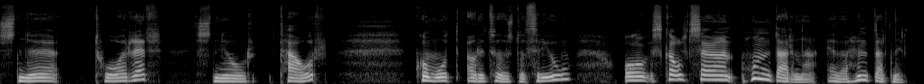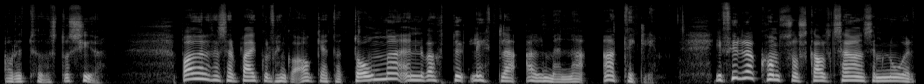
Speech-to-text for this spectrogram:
Snö Tórer, Snjór Tár, kom út árið 2003 og skáltsagan Hundarna eða Hundarnir árið 2007. Báðar þessar bækur fengu ágæta dóma en vöktu litla almenna aðtikli. Í fyrra kom svo skáldsagan sem nú er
